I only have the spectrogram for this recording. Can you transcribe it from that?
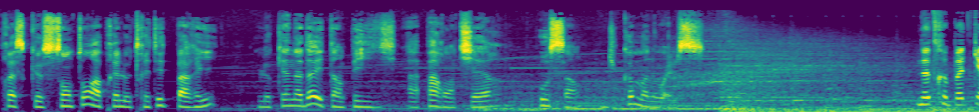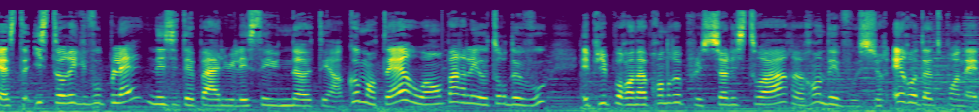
presque 100 ans après le traité de Paris, le Canada est un pays à part entière au sein du Commonwealth. Notre podcast historique vous plaît? N'hésitez pas à lui laisser une note et un commentaire ou à en parler autour de vous. Et puis pour en apprendre plus sur l'histoire, rendez-vous sur hérodote.net.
